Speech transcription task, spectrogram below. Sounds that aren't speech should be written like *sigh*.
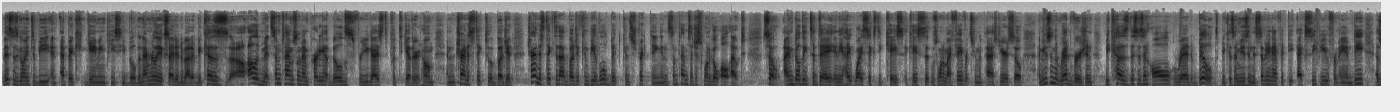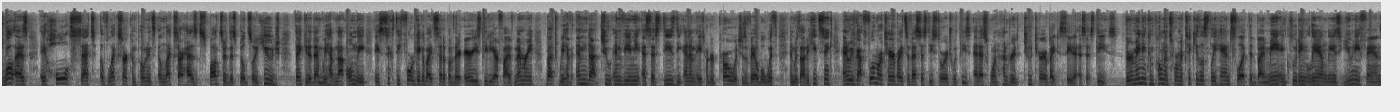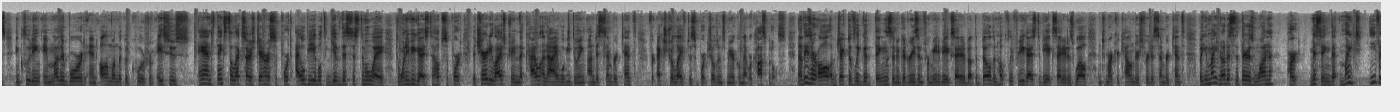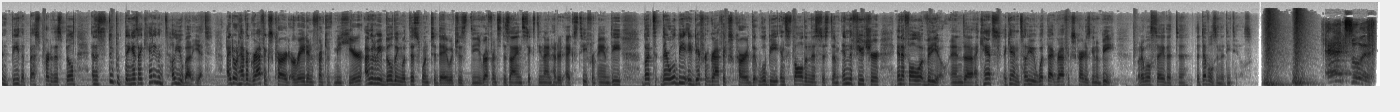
This is going to be an epic gaming PC build, and I'm really excited about it because uh, I'll admit, sometimes when I'm parting out builds for you guys to put together at home and I'm trying to stick to a budget, trying to stick to that budget can be a little bit constricting, and sometimes I just want to go all out. So I'm building today in the Hyte Y60 case, a case that was one of my favorites from the past year. So I'm using the red version because this is an all red build, because I'm using the 7950X CPU from AMD, as well as a whole set of Lexar components, and Lexar has sponsored this build, so a huge thank you to them. We have not only a 64 gigabyte setup of their ARES DDR5 memory, but we have M.2 NVMe SSDs, the NM800 Pro, which is available with and without a heatsink, and we've got four more terabytes of SSD storage with these NS100 2 terabyte SATA SSDs. The remaining components were meticulously hand selected by me, including Lian Li's Uni fans, including a motherboard and all-in-one liquid cooler from Asus. And thanks to Lexar's generous support, I will be able to give this system away to one of you guys to help support the charity livestream that Kyle and I will be doing on December 10th for Extra Life to support Children's Miracle Network hospitals. Now, these are all objectively good things and a good reason for me to be excited about the build and hopefully for you guys to be excited as well and to mark your calendars for December 10th. But you might notice that there is one part missing that might even be the best part of this build, and the stupid thing is I can't even tell you about it yet. I don't have a graphics card arrayed in front of me here. I'm gonna be building with this one today, which is the reference design 6900 XT from AMD, but there will be a different graphics card that will be installed in this system in the future in a follow-up video. And uh, I can't, again, tell you what that graphics card is gonna be, but I will say that uh, the devil's in the details. Excellent!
